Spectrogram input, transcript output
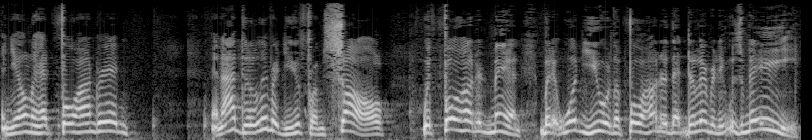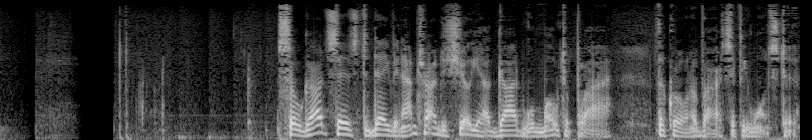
and you only had 400? And I delivered you from Saul with 400 men, but it wasn't you or the 400 that delivered, it was me. So God says to David, I'm trying to show you how God will multiply the coronavirus if he wants to,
